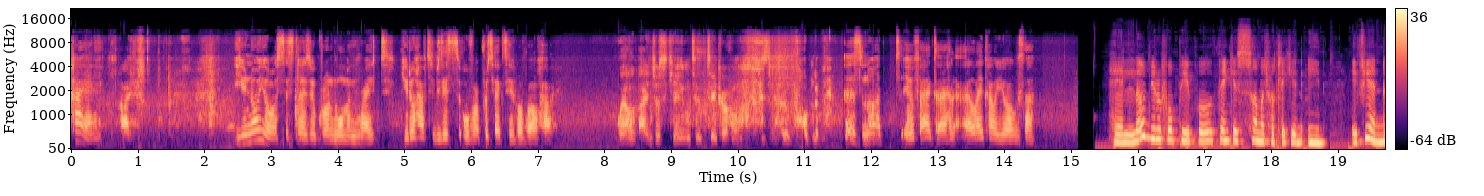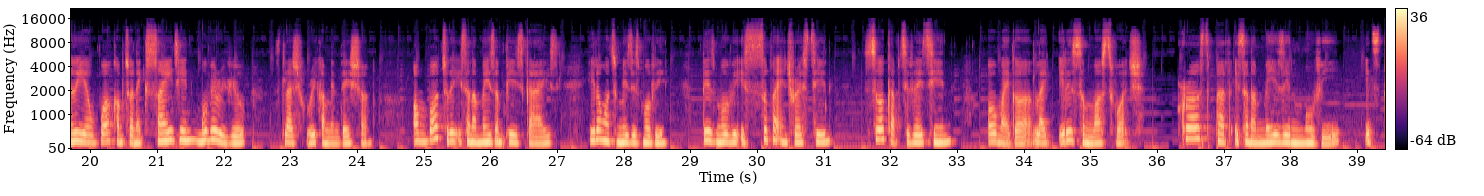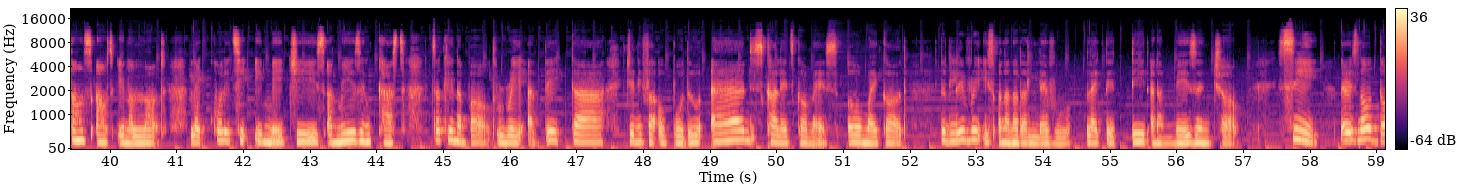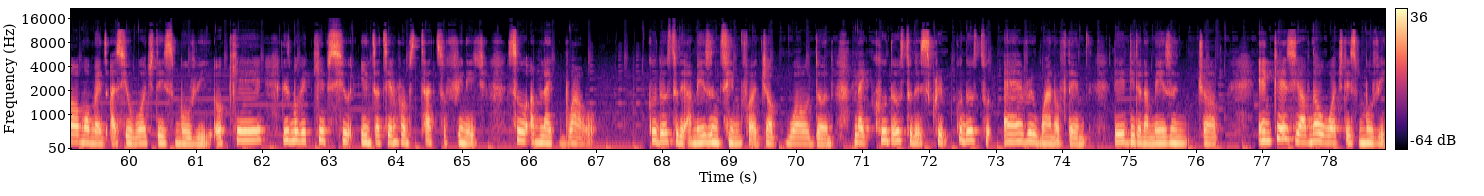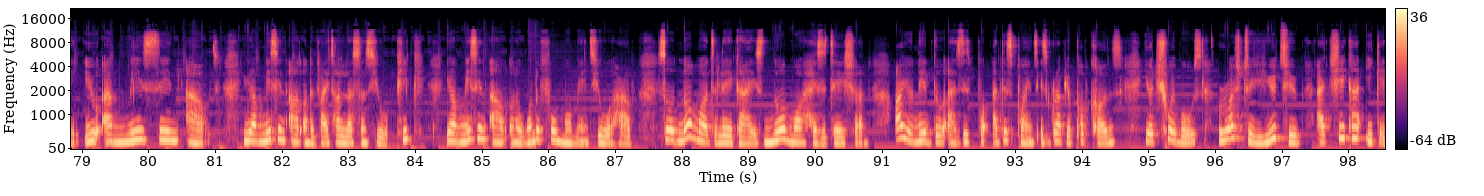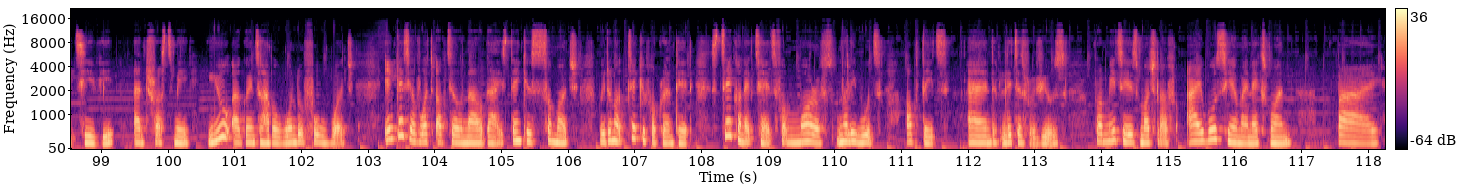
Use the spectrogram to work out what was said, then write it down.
Hi. Hi. You know your sister is a grown woman, right? You don't have to be this overprotective about her. Well, I just came to take her home. It's not a problem. It's not. In fact, I, I like how you are with her. Hello, beautiful people. Thank you so much for clicking in. If you are new here, welcome to an exciting movie review slash recommendation. On board today is an amazing piece, guys. You don't want to miss this movie. This movie is super interesting, so captivating. Oh my god, like it is a must watch. Crossed Path is an amazing movie. It stands out in a lot, like quality images, amazing cast, talking about Ray Adeka, Jennifer Opodo, and Scarlet Gomez. Oh my god, the delivery is on another level, like they did an amazing job. See, there is no dull moment as you watch this movie, okay? This movie keeps you entertained from start to finish. So I'm like, wow. Kudos to the amazing team for a job well done. Like, kudos to the script, kudos to every one of them. They did an amazing job. In case you have not watched this movie, you are missing out. You are missing out on the vital lessons you will pick. You are missing out on a wonderful moment you will have. So no more delay, guys. No more hesitation. All you need though at this po- at this point is grab your popcorns, your chewables, rush to YouTube at Chika Ike TV, and trust me, you are going to have a wonderful watch. In case you've watched up till now, guys, thank you so much. We do not take you for granted. Stay connected for more of Nollywood's updates and latest reviews. From me to his much love. I will see you in my next one. Bye.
